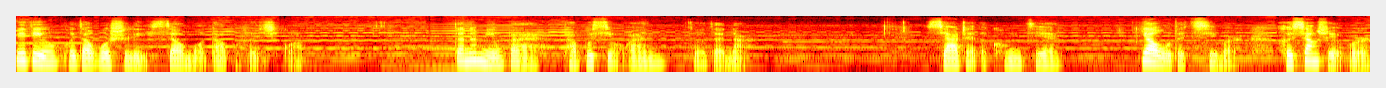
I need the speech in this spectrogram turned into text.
必定会在卧室里消磨大部分时光，但他明白，他不喜欢坐在那儿。狭窄的空间，药物的气味和香水味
